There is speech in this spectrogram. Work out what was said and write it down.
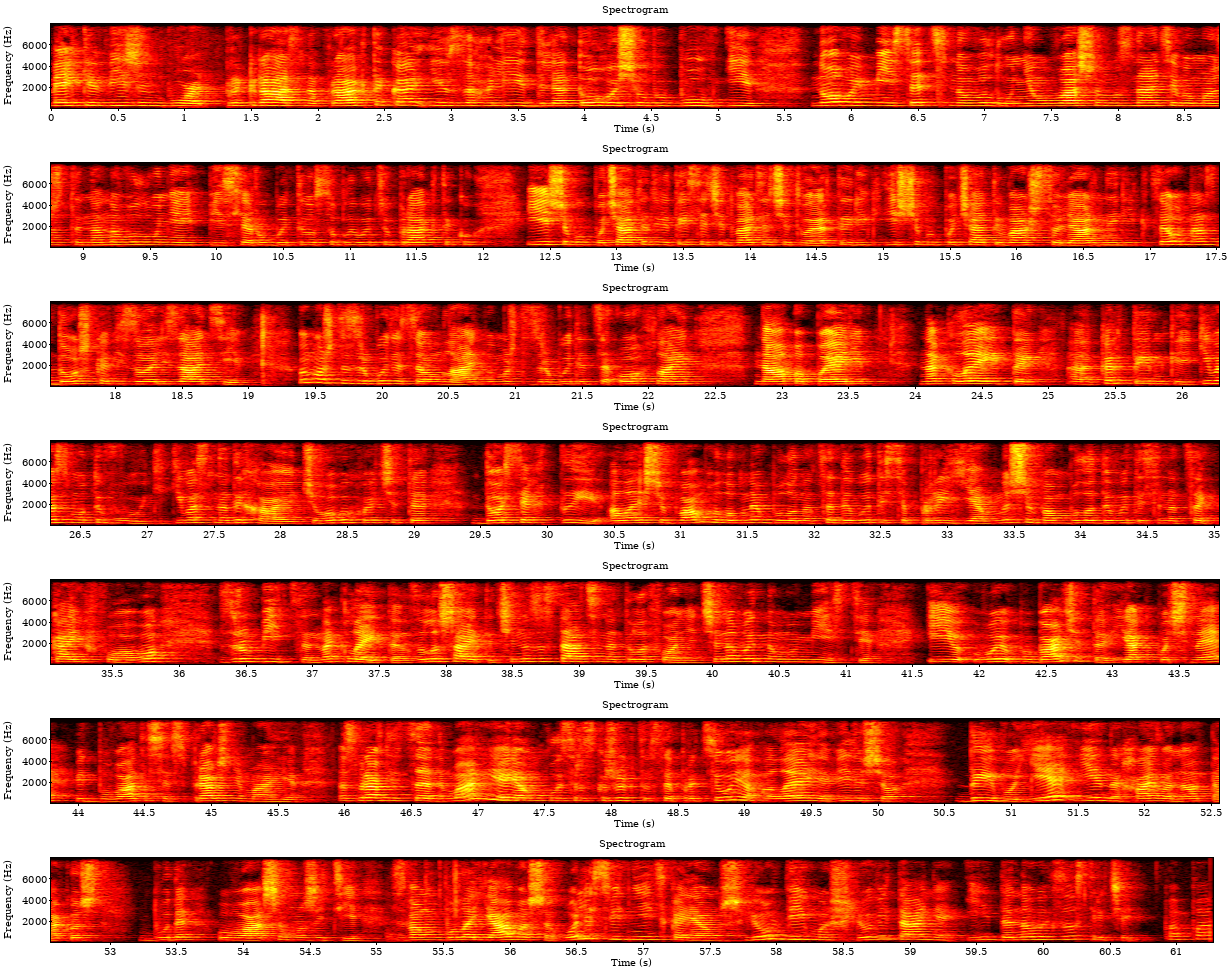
Make a Vision Board прекрасна практика, і взагалі для того, щоб був і новий місяць, новолуння у вашому знаці, ви можете на новолуння і після робити особливо цю практику. І щоб почати 2024 рік, і щоб почати ваш солярний рік. Це у нас дошка візуалізації. Ви можете зробити це онлайн, ви можете зробити це офлайн на папері наклеїти е, картинки, які вас мотивують, які вас надихають, чого ви хочете досягти. Але щоб вам головне було на це дивитися приємно, щоб вам було дивитися на це кайфово. Зробіть це, наклейте, залишайте чи на заставці на телефоні, чи на видному місці. І ви побачите, як почне відбуватися справжня магія. Насправді це не магія, я вам колись розкажу, як це все працює, але я вірю, що диво є, і нехай воно також буде у вашому житті. З вами була я, ваша Оля Свідніцька. Я вам шлю обійми, шлю вітання і до нових зустрічей. Па-па!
